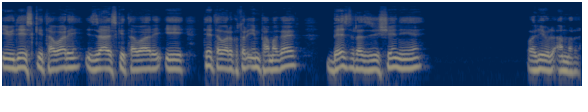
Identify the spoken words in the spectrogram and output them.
иудейские товары, израильские товары и те товары, которые им помогают, без разрешения валиул амр,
